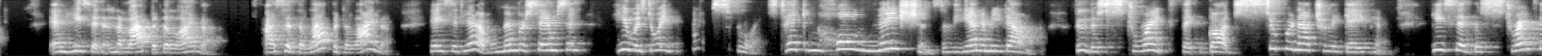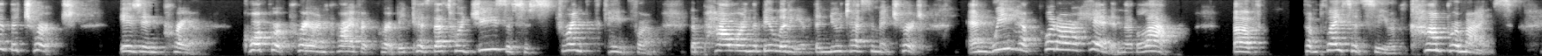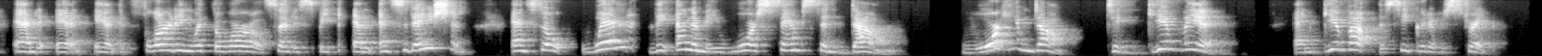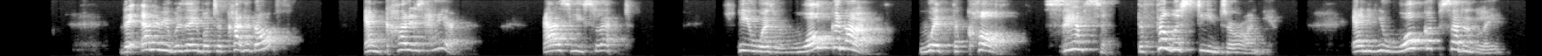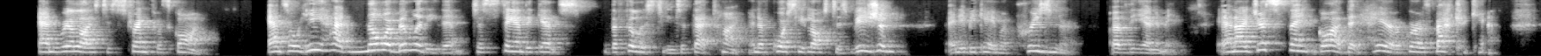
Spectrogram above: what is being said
And he said, in the lap of Delilah. I said, the lap of Delilah. He said, yeah, remember Samson? He was doing exploits, taking whole nations of the enemy down through the strength that God supernaturally gave him. He said the strength of the church is in prayer, corporate prayer and private prayer, because that's where Jesus' strength came from, the power and the ability of the New Testament church. And we have put our head in the lap of complacency or compromise and and and flirting with the world so to speak and and sedation and so when the enemy wore Samson down, wore him down to give in and give up the secret of his strength, the enemy was able to cut it off and cut his hair as he slept. He was woken up with the call Samson, the Philistines are on you. And he woke up suddenly and realized his strength was gone. And so he had no ability then to stand against the Philistines at that time. And of course, he lost his vision and he became a prisoner of the enemy. And I just thank God that hair grows back again,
